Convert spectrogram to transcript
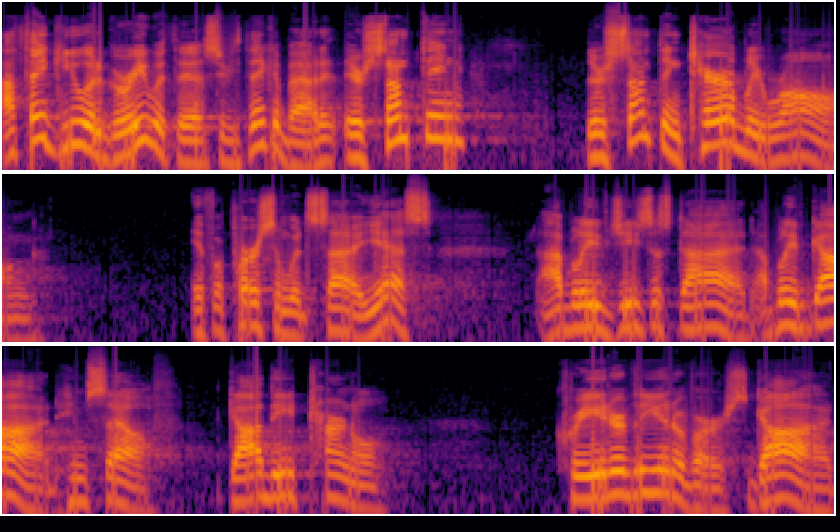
I think you would agree with this if you think about it. There's something, there's something terribly wrong if a person would say, Yes, I believe Jesus died. I believe God Himself, God the eternal, creator of the universe, God,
